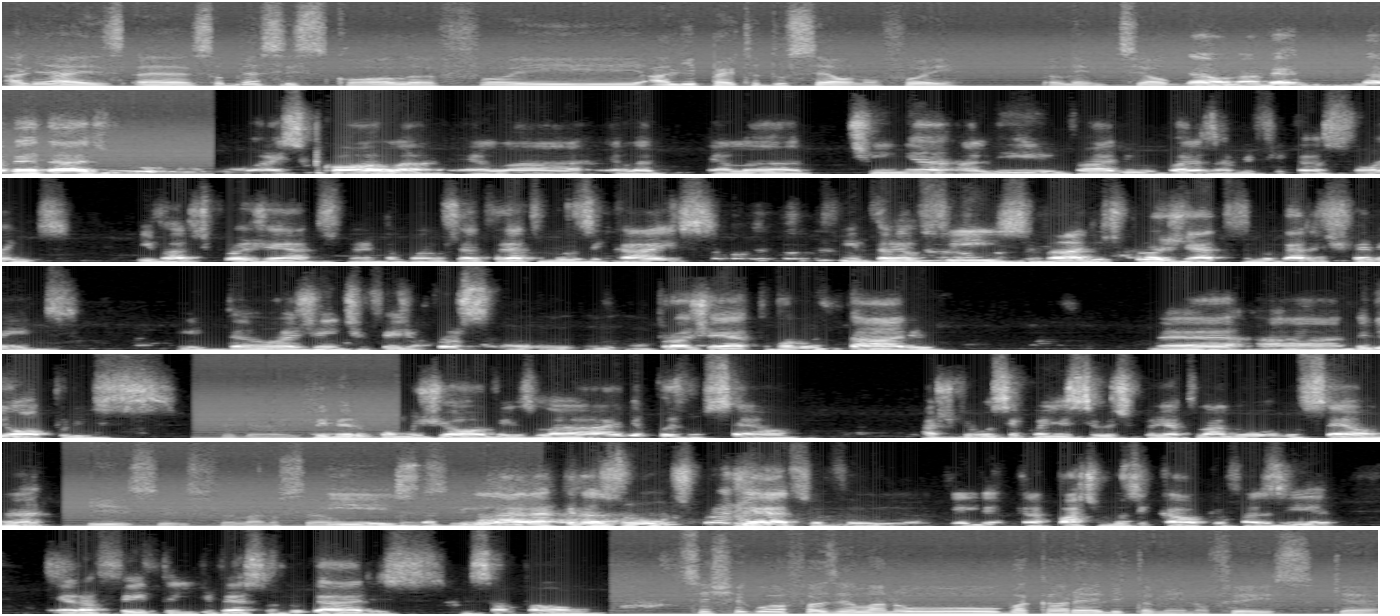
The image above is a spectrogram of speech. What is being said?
Aliás, é, sobre essa escola, foi ali perto do céu, não foi? Eu lembro de ser algo. Não, na, ver, na verdade, o, a escola, ela, ela, ela tinha ali vários, várias ramificações e vários projetos, né? Então, quando eu projetos musicais, então eu fiz vários projetos em lugares diferentes. Então, a gente fez um, um, um projeto voluntário né, a Meliópolis. Primeiro como jovens lá e depois no céu. Acho que você conheceu esse projeto lá no, no céu, né? Isso, isso, foi lá no céu. Isso, aquele lá era apenas um dos projetos. Fui, aquele, aquela parte musical que eu fazia era feita em diversos lugares em São Paulo. Você chegou a fazer lá no Bacarelli também, não fez? Que é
